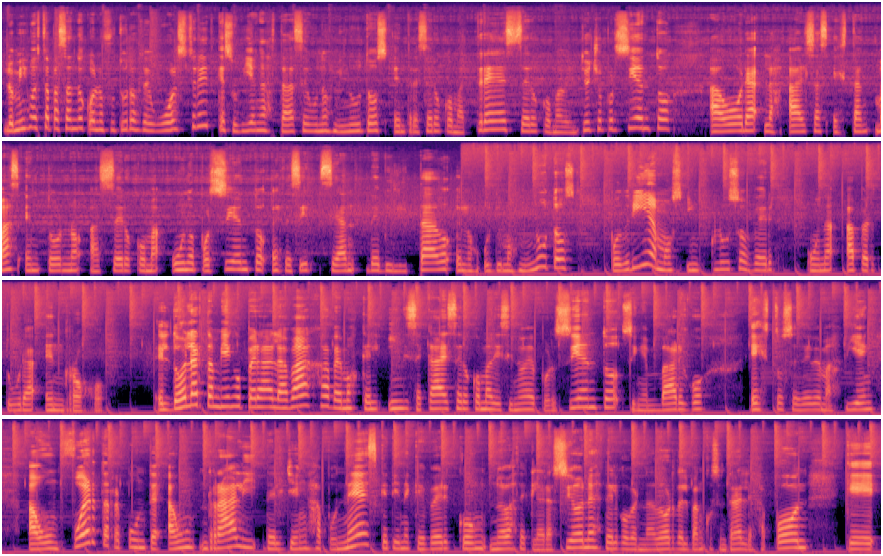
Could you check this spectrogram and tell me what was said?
Lo mismo está pasando con los futuros de Wall Street, que subían hasta hace unos minutos entre 0,3 0,28%. Ahora las alzas están más en torno a 0,1%, es decir, se han debilitado en los últimos minutos. Podríamos incluso ver una apertura en rojo. El dólar también opera a la baja, vemos que el índice cae 0,19%, sin embargo, esto se debe más bien a un fuerte repunte, a un rally del yen japonés que tiene que ver con nuevas declaraciones del gobernador del Banco Central de Japón que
